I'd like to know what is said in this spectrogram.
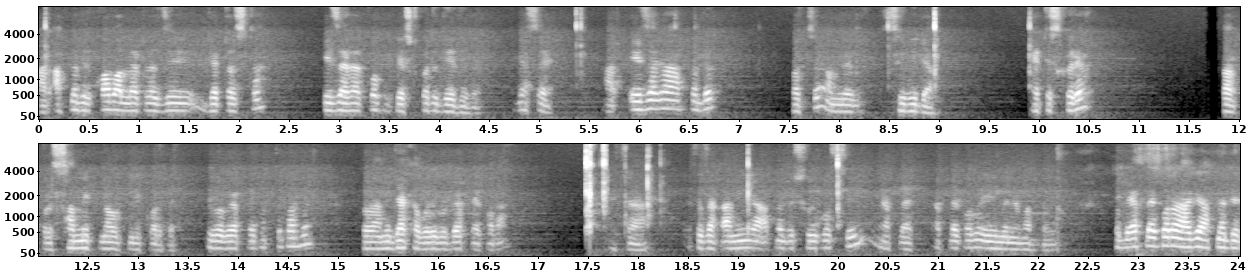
আর আপনাদের কভার লেটারের যে ডিটেলসটা এই জায়গা কপি পেস্ট করে দিয়ে দেবেন, ঠিক আছে? আর এই জায়গা আপনাদের হচ্ছে আপনার সিভিটা অ্যাটাচ করে তারপরে সাবমিট নাও ক্লিক করবেন। এভাবে অ্যাপ্লাই করতে পারবেন। তো আমি দেখাবো এভাবে অ্যাপ্লাই করা। আচ্ছা আচ্ছা যাক, আমি আপনাদের শুরু করছি। অ্যাপ্লাই অ্যাপ্লাই করব ইমেলের মাধ্যমে। তবে অ্যাপ্লাই করার আগে আপনাদের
